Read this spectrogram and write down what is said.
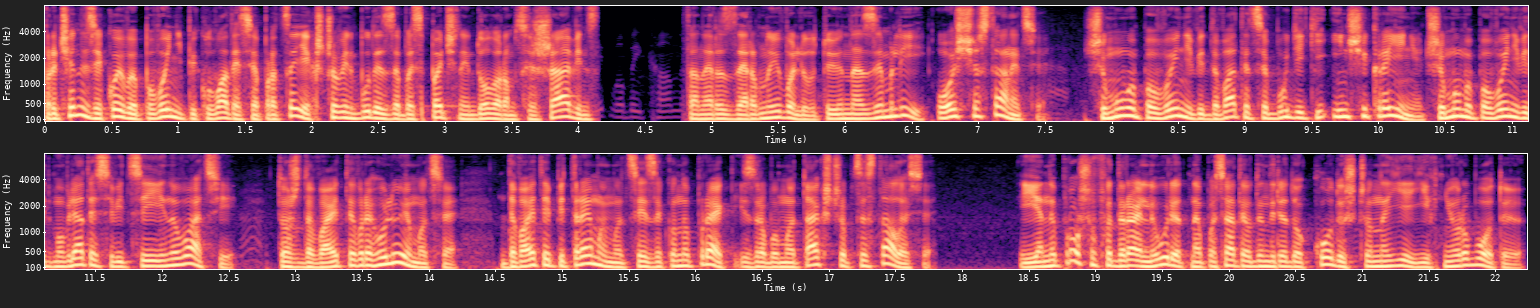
Причина, з якої ви повинні піклуватися про це, якщо він буде забезпечений доларом США, він стане резервною валютою на землі. Ось що станеться. Чому ми повинні віддавати це будь-якій іншій країні? Чому ми повинні відмовлятися від цієї інновації? Тож давайте врегулюємо це. Давайте підтримуємо цей законопроект і зробимо так, щоб це сталося. І я не прошу федеральний уряд написати один рядок коду, що не є їхньою роботою.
